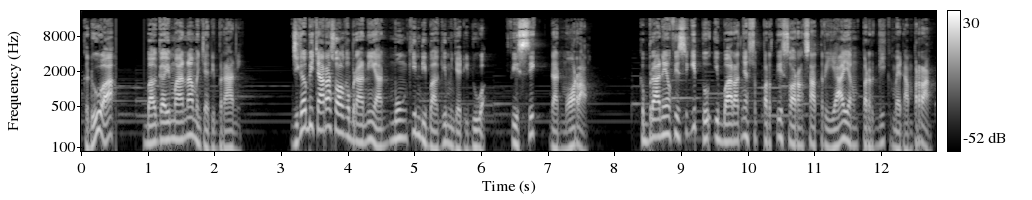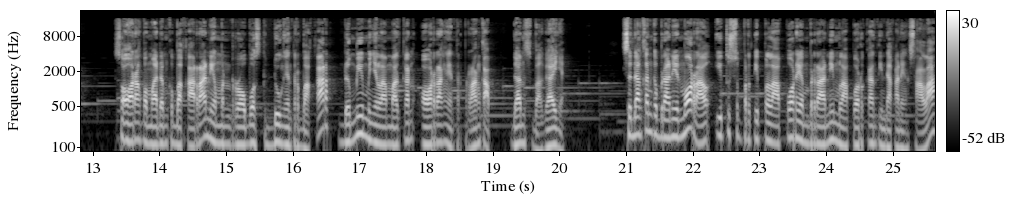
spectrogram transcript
Kedua, bagaimana menjadi berani? Jika bicara soal keberanian, mungkin dibagi menjadi dua, fisik dan moral. Keberanian fisik itu ibaratnya seperti seorang satria yang pergi ke medan perang. Seorang pemadam kebakaran yang menerobos gedung yang terbakar demi menyelamatkan orang yang terperangkap, dan sebagainya. Sedangkan keberanian moral itu seperti pelapor yang berani melaporkan tindakan yang salah,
